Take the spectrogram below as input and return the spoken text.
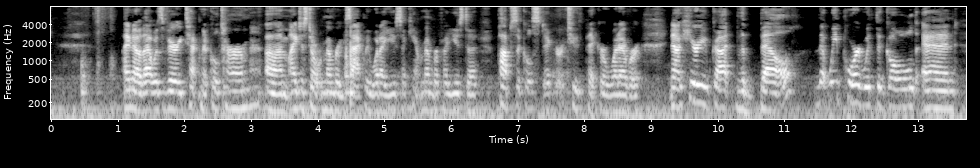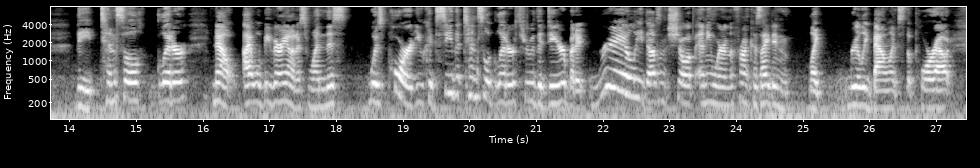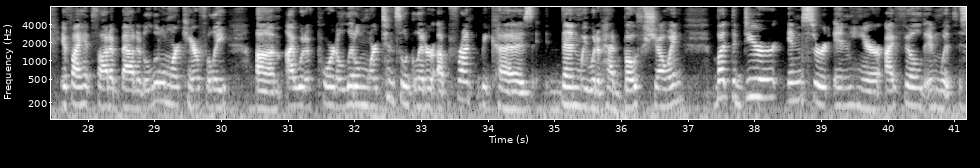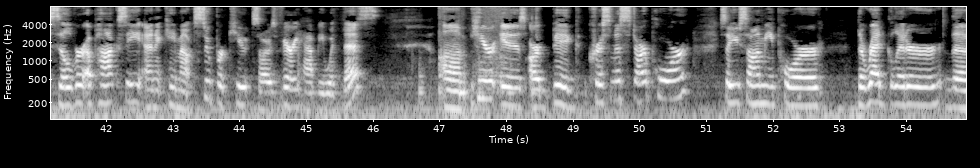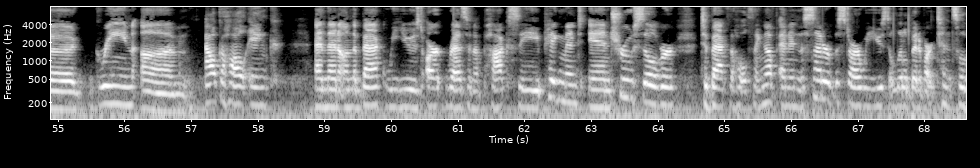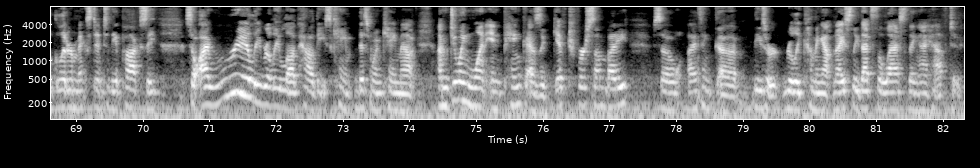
I know that was a very technical term. Um, I just don't remember exactly what I used. I can't remember if I used a popsicle stick or a toothpick or whatever. Now here you've got the bell that we poured with the gold and the tinsel glitter. Now, I will be very honest, when this was poured, you could see the tinsel glitter through the deer, but it really doesn't show up anywhere in the front because I didn't like really balance the pour out. If I had thought about it a little more carefully, um, I would have poured a little more tinsel glitter up front because then we would have had both showing. But the deer insert in here, I filled in with silver epoxy and it came out super cute. So I was very happy with this. Um, here is our big Christmas star pour. So you saw me pour the red glitter, the green um, alcohol ink, and then on the back, we used art resin epoxy pigment in true silver to back the whole thing up. And in the center of the star, we used a little bit of our tinsel glitter mixed into the epoxy. So I really, really love how these came, this one came out. I'm doing one in pink as a gift for somebody. So I think uh, these are really coming out nicely. That's the last thing I have to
